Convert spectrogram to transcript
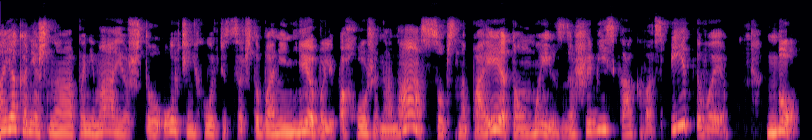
а я, конечно, понимаю, что очень хочется, чтобы они не были похожи на нас, собственно, поэтому мы их зашибись как воспитываем. Но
